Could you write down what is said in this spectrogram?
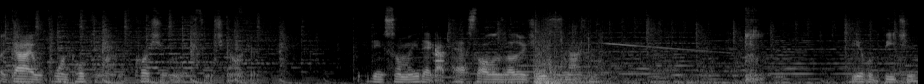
a guy with one Pokemon. Of course you're going to lose to a challenger. You think somebody that got past all those other gyms is not gonna be able to beat you.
